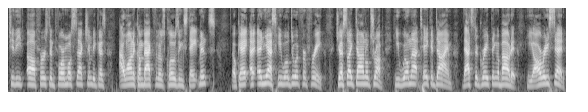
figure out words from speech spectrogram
to the uh, first and foremost section because I want to come back for those closing statements. Okay. And yes, he will do it for free, just like Donald Trump. He will not take a dime. That's the great thing about it. He already said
